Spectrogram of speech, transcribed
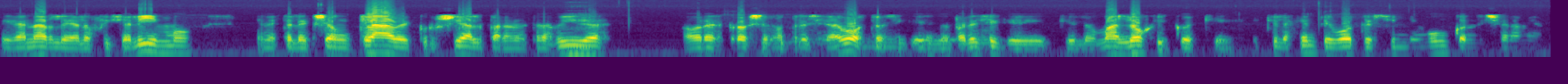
de ganarle al oficialismo en esta elección clave crucial para nuestras vidas ahora el próximo 13 de agosto, así que me parece que, lo más lógico es que, la gente vote sin ningún condicionamiento.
